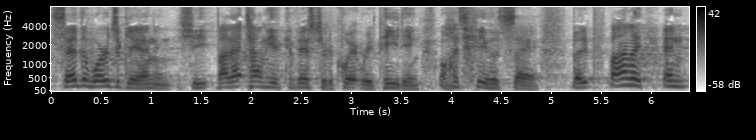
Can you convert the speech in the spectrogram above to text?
said the words again, and she, by that time he had convinced her to quit repeating what he was saying. But finally, and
